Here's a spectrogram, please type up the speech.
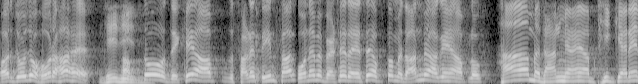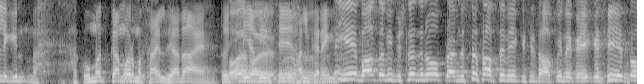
और जो जो हो रहा है। जी, जी, अब जी। तो देखें आप साढ़े तीन साल कोने में बैठे रहे थे अब तो मैदान में आ गए हैं आप लोग। हाँ मैदान में आए आप ठीक कह रहे हैं लेकिन हुकूमत कम और मसाइल ज़्यादा आए तो इसलिए अभी। उसे हल करेंगे। ये बात अभी पिछले दिनों प्राइम मिनिस्टर साहब से भी किसी सहाफी ने कही कि जी ये तो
